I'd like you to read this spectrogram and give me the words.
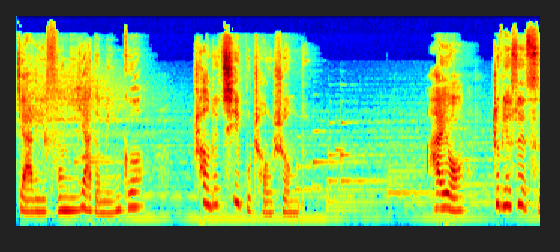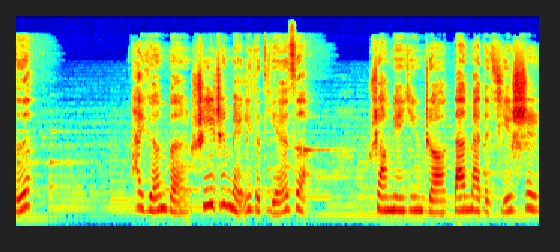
加利福尼亚的民歌，唱得泣不成声的。还有这片碎瓷，它原本是一只美丽的碟子，上面印着丹麦的集市，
